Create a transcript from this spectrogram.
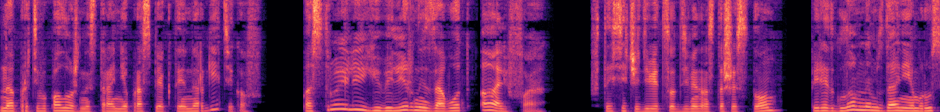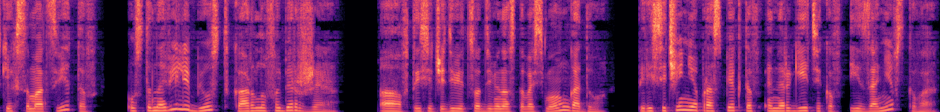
на противоположной стороне проспекта энергетиков построили ювелирный завод «Альфа», в 1996 перед главным зданием русских самоцветов установили бюст Карла Фаберже, а в 1998 году пересечение проспектов Энергетиков и Заневского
